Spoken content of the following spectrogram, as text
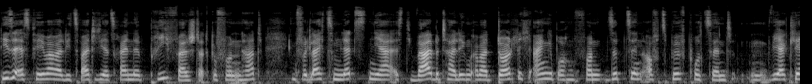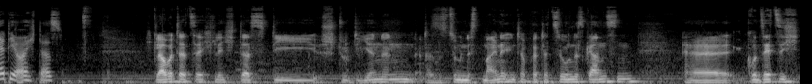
diese SP-Wahl war die zweite, die jetzt reine Briefwahl stattgefunden hat. Im Vergleich zum letzten Jahr ist die Wahlbeteiligung aber deutlich eingebrochen von 17 auf 12 Prozent. Wie erklärt ihr euch das? Ich glaube tatsächlich, dass die Studierenden, das ist zumindest meine Interpretation des Ganzen, äh, grundsätzlich,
